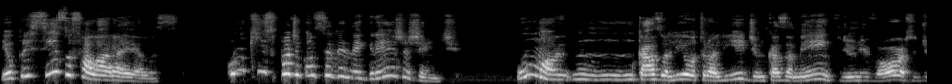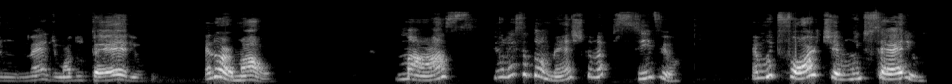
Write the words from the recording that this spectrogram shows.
Eu preciso falar a elas. Como que isso pode acontecer dentro da igreja, gente? Uma, um, um, caso ali, outro ali, de um casamento, de um divórcio, de um, né, de um adultério. É normal. Mas violência doméstica não é possível. É muito forte, é muito sério.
